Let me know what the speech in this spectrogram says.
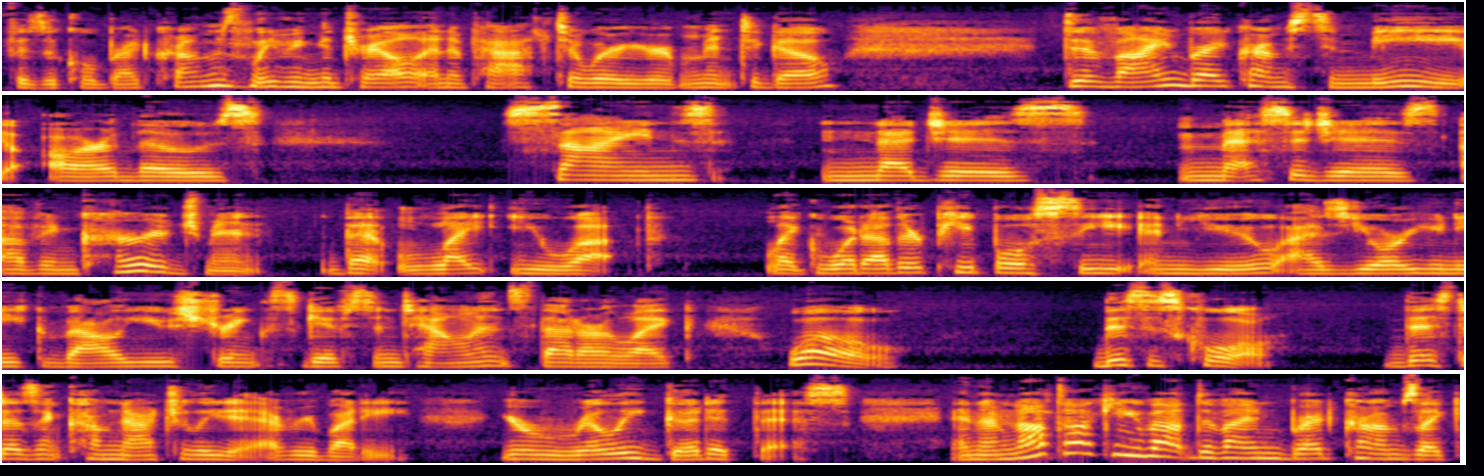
physical breadcrumbs, leaving a trail and a path to where you're meant to go. Divine breadcrumbs to me are those signs, nudges, messages of encouragement that light you up. Like what other people see in you as your unique value, strengths, gifts, and talents that are like, whoa, this is cool. This doesn't come naturally to everybody. You're really good at this. And I'm not talking about divine breadcrumbs. Like,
